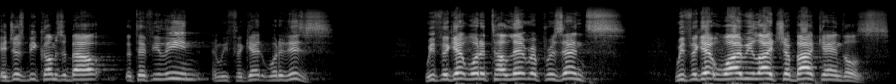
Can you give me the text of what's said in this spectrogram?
it just becomes about the tefillin, and we forget what it is. We forget what a talit represents. We forget why we light Shabbat candles.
